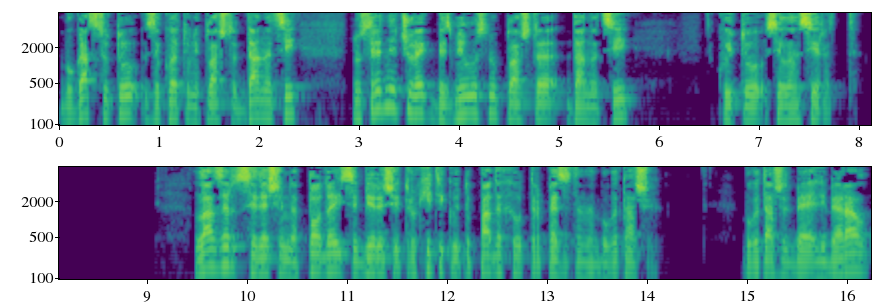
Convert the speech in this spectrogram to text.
богатството, за което не плащат данъци, но средният човек безмилостно плаща данъци, които се лансират. Лазар седеше на пода и събираше трохити, които падаха от трапезата на богаташа. Богаташът бе либерал,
